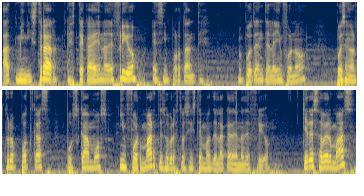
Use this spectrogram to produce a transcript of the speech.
administrar esta cadena de frío es importante. Muy potente la info, ¿no? Pues en Arturo Podcast buscamos informarte sobre estos sistemas de la cadena de frío. ¿Quieres saber más?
